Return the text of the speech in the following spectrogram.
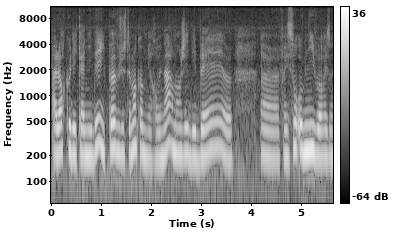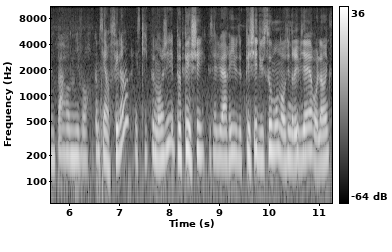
Alors que les canidés, ils peuvent justement, comme les renards, manger des baies. euh, euh, Enfin, ils sont omnivores, ils ont une part omnivore. Comme c'est un félin, est-ce qu'il peut manger, il peut pêcher? Que ça lui arrive de pêcher du saumon dans une rivière au lynx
